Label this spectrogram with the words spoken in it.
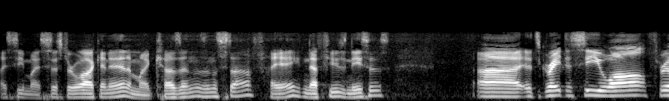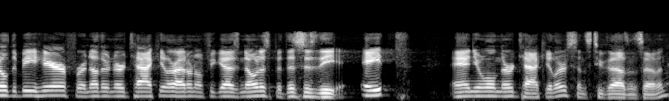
I see my sister walking in and my cousins and stuff. Hey, nephews, nieces. Uh, it's great to see you all. Thrilled to be here for another Nerdtacular. I don't know if you guys noticed, but this is the eighth annual Nerdtacular since 2007.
